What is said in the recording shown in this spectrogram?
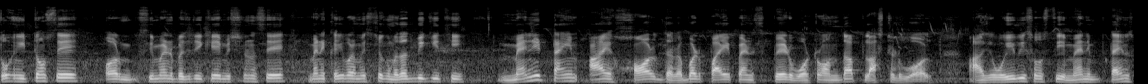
तो ईंटों से और सीमेंट, बजरी के मिश्रण से मैंने कई बार मिस्त्रियों की मदद भी की थी। Many time I haul the rubber pipe and spread water on the plastered wall. आगे वो ये भी सोचती है, मैनी टाइम्स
